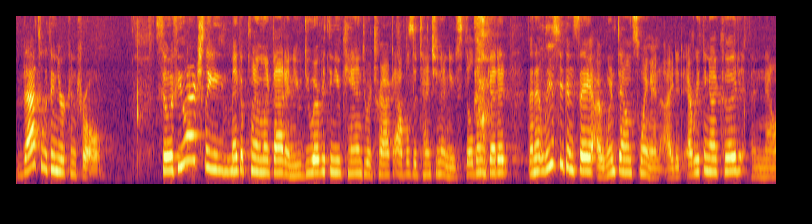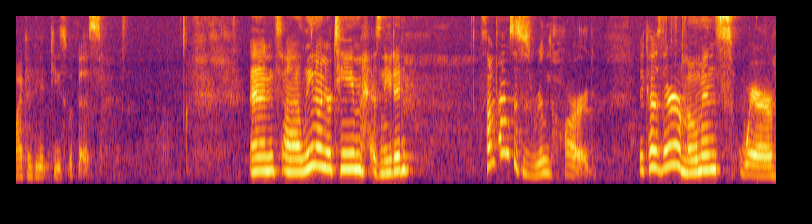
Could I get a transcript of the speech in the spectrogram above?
That's within your control. So if you actually make a plan like that and you do everything you can to attract Apple's attention and you still don't get it, then at least you can say, I went down swinging. I did everything I could, and now I can be at peace with this. And uh, lean on your team as needed. Sometimes this is really hard because there are moments where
